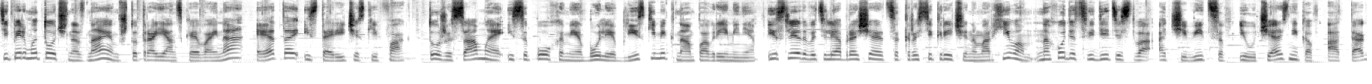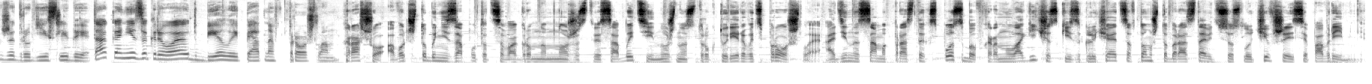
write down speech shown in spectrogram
Теперь мы точно знаем, что Троянская война – это исторический факт. То же самое и с эпохами, более близкими к нам по времени. Исследователи обращаются к рассекреченным архивам, находят свидетельства очевидцев и участников, а также другие следы. Так они закрывают белые пятна в прошлом. Хорошо, а вот чтобы не запутаться в огромном множестве событий, нужно структурировать прошлое. Один из самых простых способов хронологический заключается в том, чтобы расставить все случившееся по времени.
